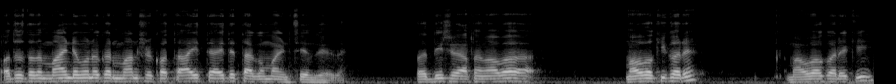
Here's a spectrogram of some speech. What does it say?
অথচ তাদের মাইন্ডে মনে করেন মানুষের কথা আইতে আইতে তাকে মাইন্ড চেঞ্জ হয়ে যায়। পরে দিন শেষে আপনার মা বাবা মা বাবা কী করে? মা বাবা করে কি?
